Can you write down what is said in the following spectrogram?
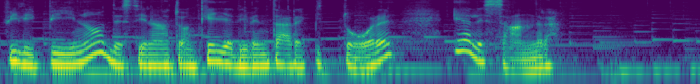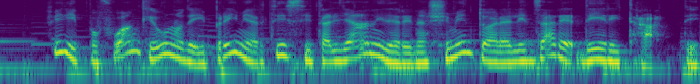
Filippino, destinato anch'egli a diventare pittore, e Alessandra. Filippo fu anche uno dei primi artisti italiani del Rinascimento a realizzare dei ritratti,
